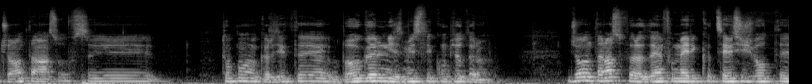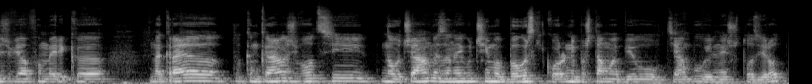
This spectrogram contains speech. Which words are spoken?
Джон Танасов се тупна на гърдите, българин измисли компютъра. Джон Танасов е роден в Америка, цели си живот е живял в Америка. Накрая, към края на живота си, научаваме за него, че има български корени, баща му е бил от Ямбол или нещо този род.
